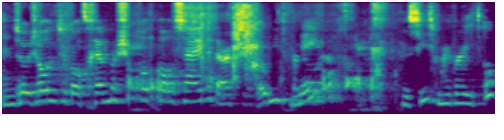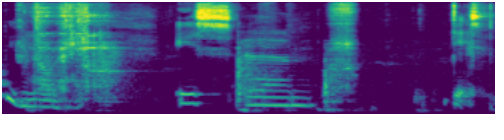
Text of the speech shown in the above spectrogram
en Sowieso natuurlijk al het gembershot wat we al zeiden. Daar heb je het ook niet voor Nee. nodig. Precies, maar waar je het ook niet voor nodig hebt, is ehm, dit.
